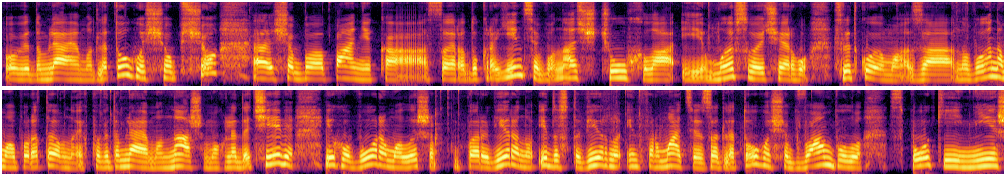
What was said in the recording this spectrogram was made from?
Повідомляємо для того, щоб що Е, щоб паніка серед українців вона щухла. І ми, в свою чергу, слідкуємо за новинами оперативно їх повідомляємо нашому глядачеві і говоримо лише перевірену і достовірну інформацію задля того, щоб вам було спокійніше.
